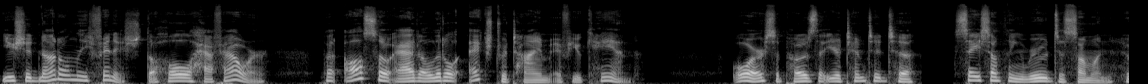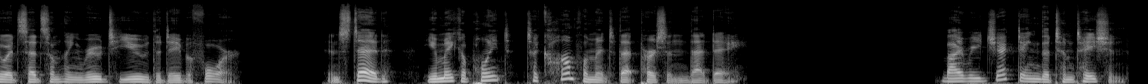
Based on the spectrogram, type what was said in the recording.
you should not only finish the whole half hour, but also add a little extra time if you can. Or suppose that you're tempted to say something rude to someone who had said something rude to you the day before. Instead, you make a point to compliment that person that day. By rejecting the temptation,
